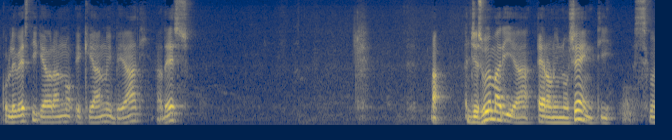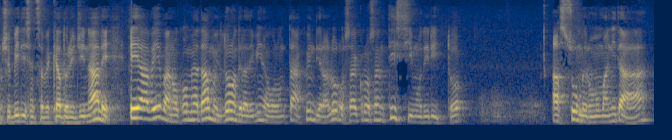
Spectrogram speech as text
con le vesti che avranno e che hanno i beati adesso. Gesù e Maria erano innocenti, concepiti senza peccato originale e avevano come Adamo il dono della divina volontà, quindi era loro sacrosantissimo diritto assumere un'umanità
